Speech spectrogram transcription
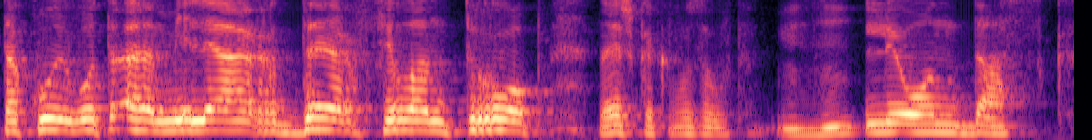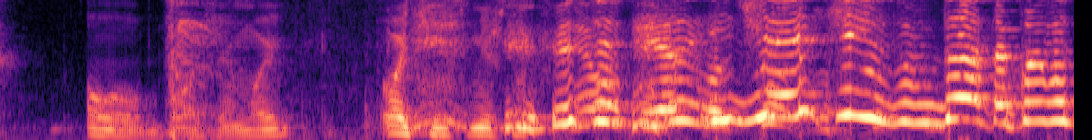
такой вот э, миллиардер, филантроп. Знаешь, как его зовут? Леон Даск. О, боже мой. Очень смешно. Вот идиотизм, да, такой вот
